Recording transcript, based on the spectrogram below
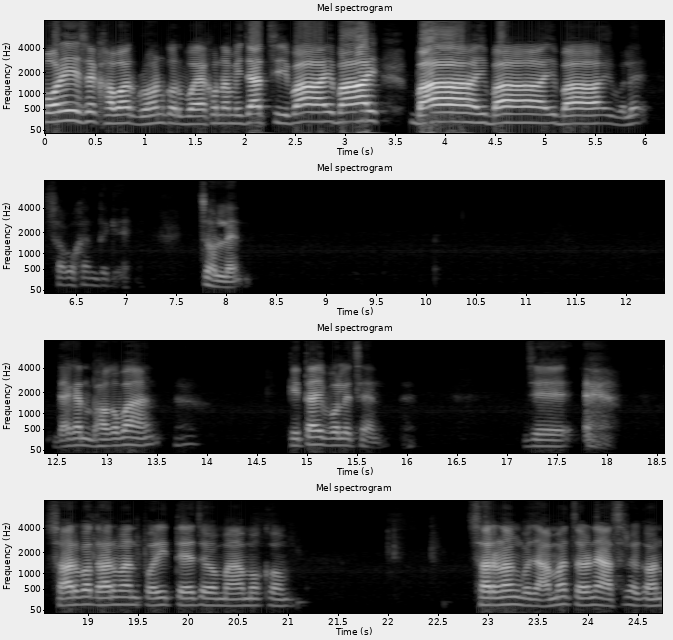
পরে এসে খাবার গ্রহণ করব। এখন আমি যাচ্ছি, bye bye bye bye bye বলে সব ওখান থেকে চললেন। দেখেন ভগবান গীতাই বলেছেন যে, সর্বধর্মান পরিত্যাজ মামকম শরণং বোঝা আমার চরণে আশ্রয় গ্রহণ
